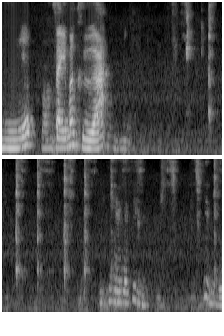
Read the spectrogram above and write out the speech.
หมู ใส่มะเขือที่ไหนไปชิมชิมดู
